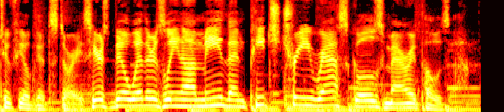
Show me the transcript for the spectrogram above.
Two feel good stories. Here's Bill Withers, Lean on Me, then Peachtree Rascals, Mariposa.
